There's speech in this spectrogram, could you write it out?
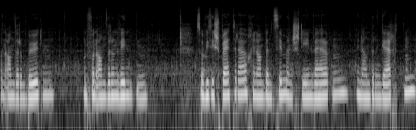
von anderen Böden und von anderen Winden. So wie sie später auch in anderen Zimmern stehen werden, in anderen Gärten,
